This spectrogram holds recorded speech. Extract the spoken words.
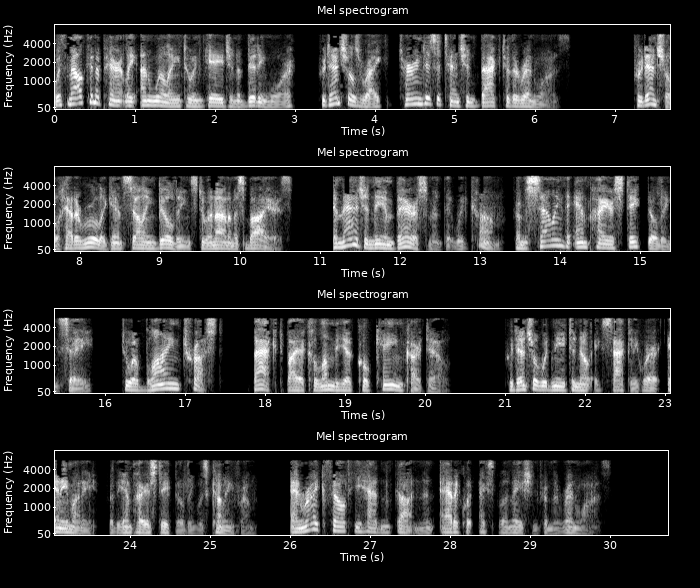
With Malkin apparently unwilling to engage in a bidding war, Prudential's Reich turned his attention back to the Renoirs. Prudential had a rule against selling buildings to anonymous buyers. Imagine the embarrassment that would come from selling the Empire State Building, say, to a blind trust backed by a Colombia cocaine cartel. Prudential would need to know exactly where any money for the Empire State Building was coming from, and Reich felt he hadn't gotten an adequate explanation from the Renoirs.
